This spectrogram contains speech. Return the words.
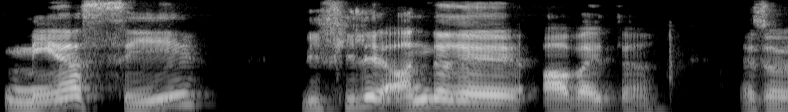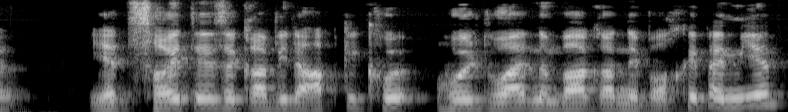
mehr sehe wie viele andere Arbeiter. Also jetzt heute ist er gerade wieder abgeholt worden und war gerade eine Woche bei mir.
